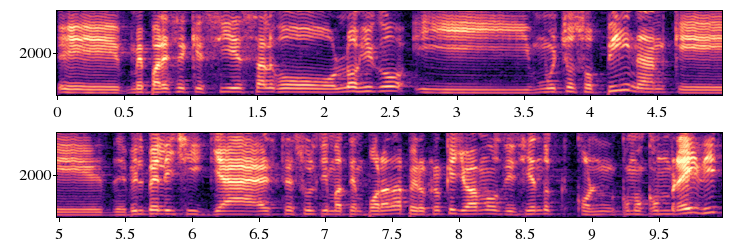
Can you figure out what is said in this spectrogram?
me parece que sí es algo lógico y muchos opinan que de Bill Belichick ya esta es su última temporada, pero creo que llevamos diciendo con, como con Brady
